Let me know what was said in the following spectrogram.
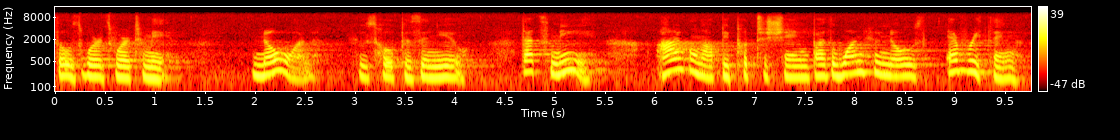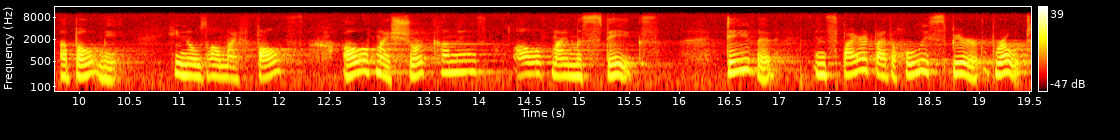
those words were to me. No one whose hope is in you. That's me. I will not be put to shame by the one who knows everything about me. He knows all my faults, all of my shortcomings, all of my mistakes. David inspired by the Holy Spirit, wrote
